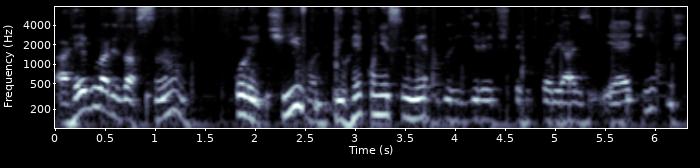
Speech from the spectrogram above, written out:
a regularização coletiva e o reconhecimento dos direitos territoriais e étnicos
